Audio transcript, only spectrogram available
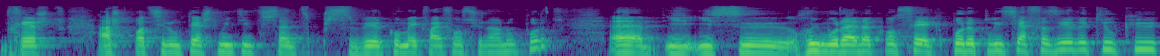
De resto, acho que pode ser um teste muito interessante perceber como é que vai funcionar no Porto Uh, e, e, se Rui Moreira consegue pôr a polícia a fazer aquilo que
